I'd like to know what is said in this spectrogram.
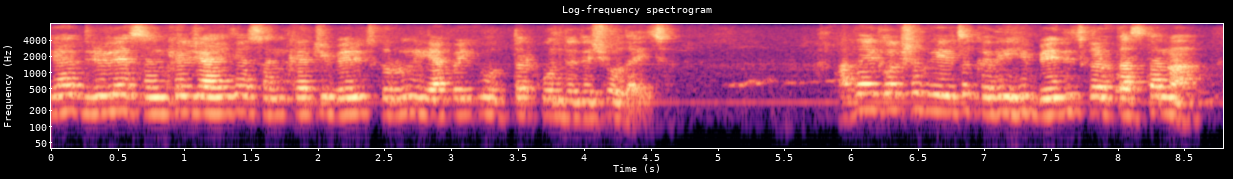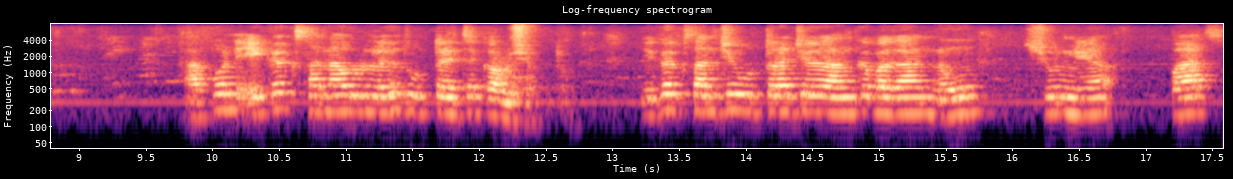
या दिलेल्या संख्या ज्या आहेत त्या संख्याची बेरीज करून यापैकी उत्तर कोणतं ते शोधायचं? आता एक लक्षात घ्यायचं कधीही बेरीज करत असताना आपण एकक स्थानावरून लगेच उत्तर याचं काढू शकतो. एकक स्थानचे उत्तराचे अंक बघा नऊ शून्य पाच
